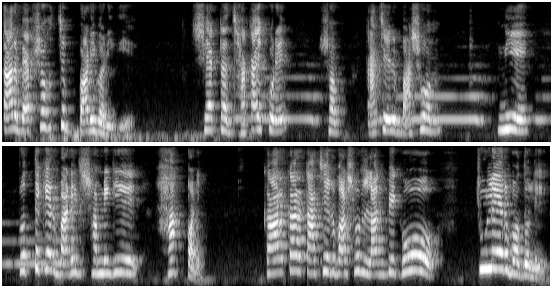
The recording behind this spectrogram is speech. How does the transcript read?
তার ব্যবসা হচ্ছে বাড়ি বাড়ি গিয়ে। সে একটা ঝাঁকাই করে সব কাচের বাসন নিয়ে প্রত্যেকের বাড়ির সামনে গিয়ে হাঁক পারে কার কার কাচের বাসন লাগবে গো? চুলের বদলে।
